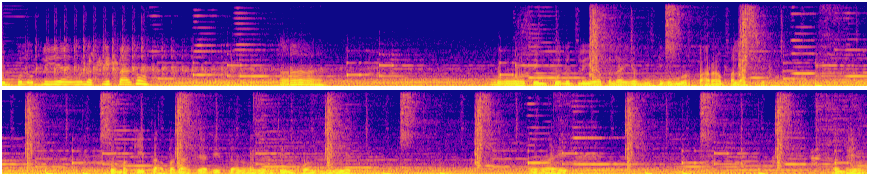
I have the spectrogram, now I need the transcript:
Temple of Lea yung nakita ko. Ah. Oh Temple of Lea pala yun. Yung parang palasyo. So makita pala siya dito ano, Yung Temple of Lea Alright ano yun?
